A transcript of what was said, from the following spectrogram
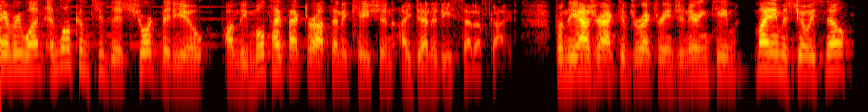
Hey everyone, and welcome to this short video on the Multi-Factor Authentication Identity Setup Guide. From the Azure Active Directory Engineering team, my name is Joey Snow.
